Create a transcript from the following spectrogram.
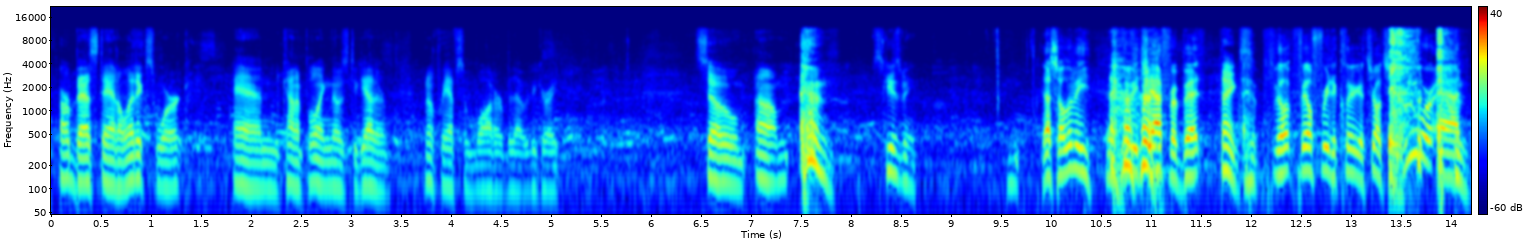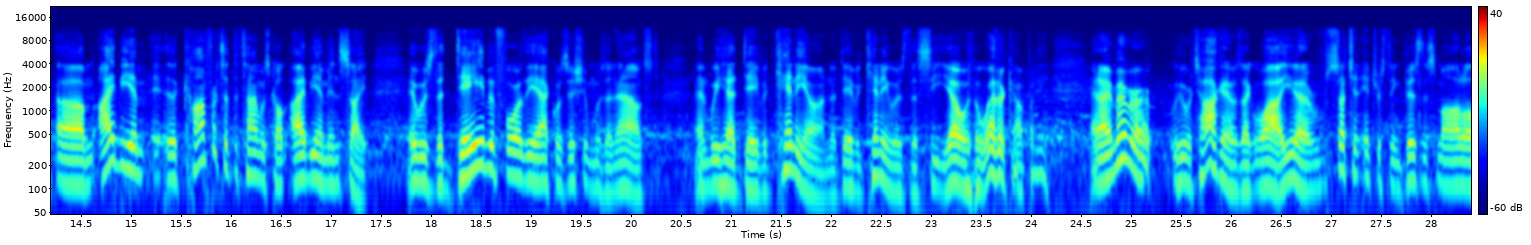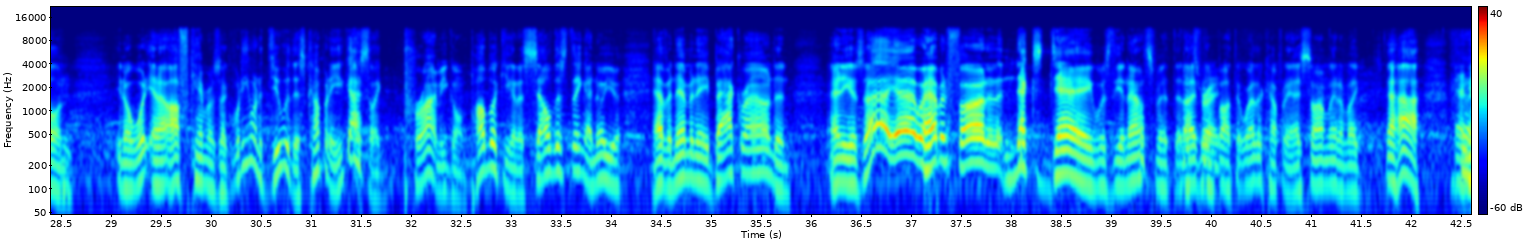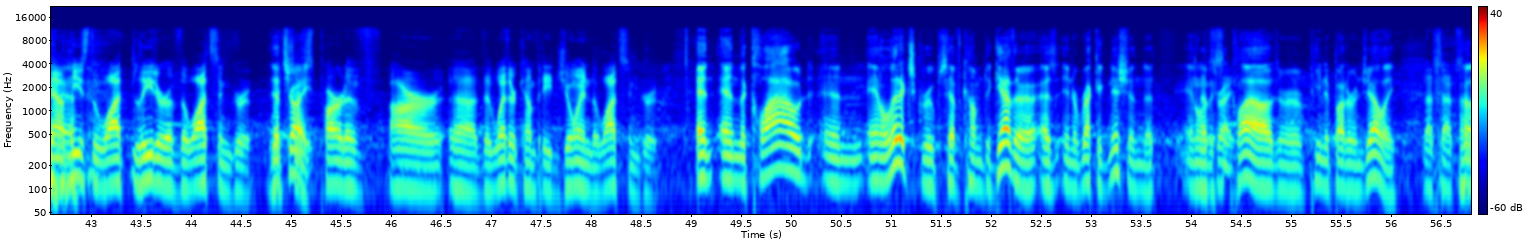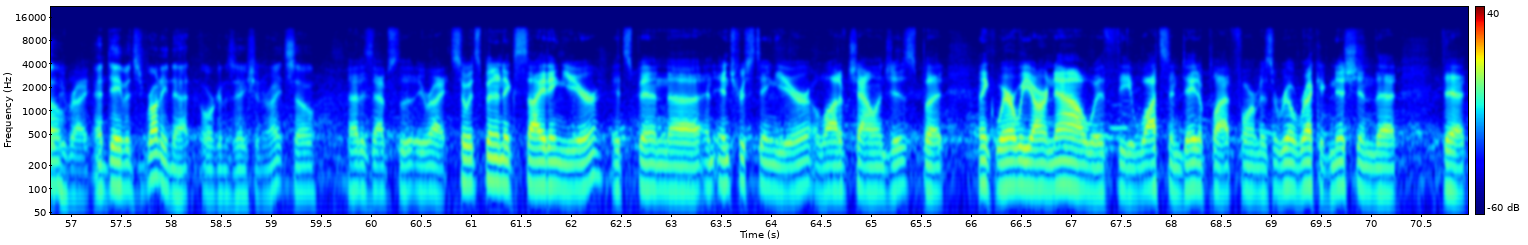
our best analytics work and kind of pulling those together. I don't know if we have some water, but that would be great. So, um, excuse me. Yeah, so let me, let me chat for a bit. Thanks. Feel, feel free to clear your throat. So we were at um, IBM, the conference at the time was called IBM Insight. It was the day before the acquisition was announced, and we had David Kenny on. David Kenny was the CEO of the weather company. And I remember we were talking, I was like, wow, you got a, such an interesting business model, and you know, what, and off camera I was like, what do you want to do with this company? You guys are like prime, you going public, you're going to sell this thing? I know you have an M&A background, and, and he goes, oh yeah, we're having fun, and the next day was the announcement that I've right. bought the weather company. I saw him later, I'm like, haha. And now he's the Wat leader of the Watson Group. That's right. part of our, uh, the weather company joined the Watson Group. And, and the cloud and analytics groups have come together as in a recognition that analytics right. and cloud are peanut butter and jelly. That's absolutely oh, right. And David's running that organization, right? So That is absolutely right. So it's been an exciting year. It's been uh, an interesting year, a lot of challenges, but I think where we are now with the Watson data platform is a real recognition that, that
